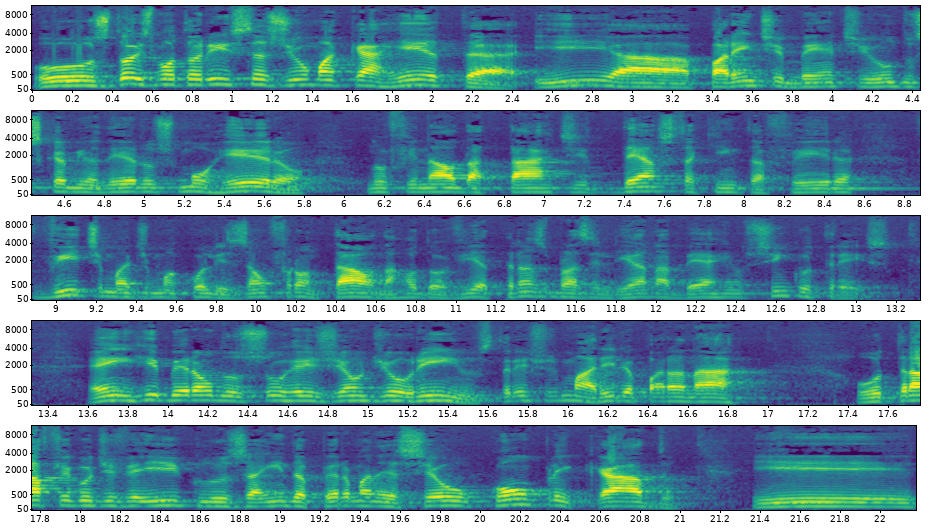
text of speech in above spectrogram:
Os dois motoristas de uma carreta e aparentemente um dos caminhoneiros morreram no final da tarde desta quinta-feira, vítima de uma colisão frontal na rodovia Transbrasiliana BR-153. Em Ribeirão do Sul, região de Ourinhos, trecho de Marília, Paraná. O tráfego de veículos ainda permaneceu complicado e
